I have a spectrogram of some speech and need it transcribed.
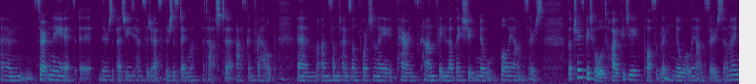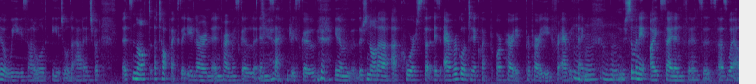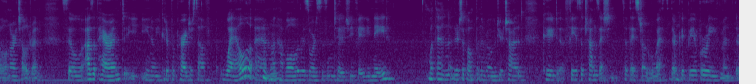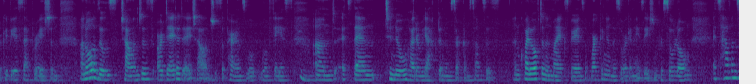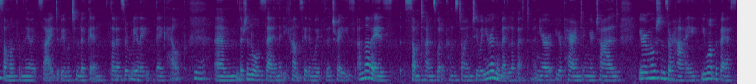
Um, certainly, it, uh, there's as you have suggested, there's a stigma attached to asking for help, um, and sometimes, unfortunately, parents can feel that they should know all the answers. But truth be told, how could you possibly mm-hmm. know all the answers? And I know we use that old age old adage, but it's not a topic that you learn in primary school, in yeah. secondary school. Yeah. You know, there's not a, a course that is ever going to equip or prepare, prepare you for everything. Mm-hmm, mm-hmm. There's so many outside influences as well on our children. So as a parent, you, you know, you could have prepared yourself well um, mm-hmm. and have all the resources and tools you feel you need. But then there's a bump in the road. Your child could face a transition that they struggle with. There could be a bereavement, there could be a separation. And all of those challenges are day to day challenges that parents will, will face. Mm-hmm. And it's then to know how to react in those circumstances. And quite often, in my experience of working in this organisation for so long, it's having someone from the outside to be able to look in that is a really big help. Yeah. Um, there's an old saying that you can't see the wood for the trees, and that is sometimes what it comes down to. When you're in the middle of it and you're you're parenting your child your emotions are high. You want the best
